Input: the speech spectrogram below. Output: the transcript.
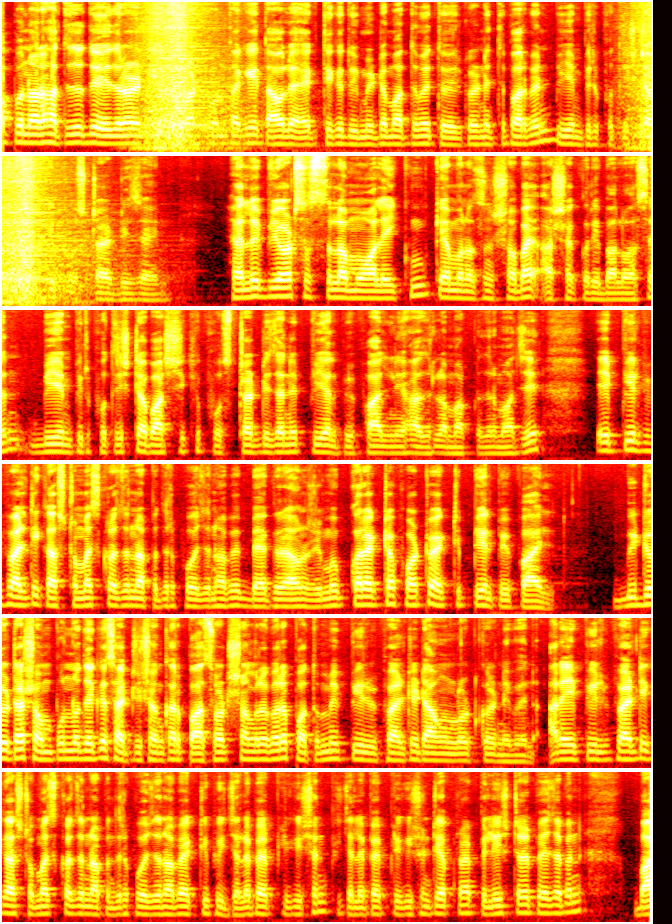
আপনার হাতে যদি এই ধরনের একটি স্মার্টফোন থাকে, তাহলে এক থেকে দুই মিনিটের মাধ্যমে তৈরি করে নিতে পারবেন বিএমপির প্রতিষ্ঠা একটি পোস্টার ডিজাইন হ্যালো বিয়ার্স আসসালামু আলাইকুম। কেমন আছেন সবাই? আশা করি ভালো আছেন। বিএমপির প্রতিষ্ঠা বার্ষিকী পোস্টার ডিজাইনের পিএলপি ফাইল নিয়ে হাজির হলাম আপনাদের মাঝে। এই পিএলপি ফাইলটি কাস্টমাইজ করার জন্য আপনাদের প্রয়োজন হবে ব্যাকগ্রাউন্ড রিমুভ করা একটা ফটো একটি পিএলপি ফাইল ভিডিওটা সম্পূর্ণ দেখে সাইটটি সংখ্যার পাসওয়ার্ড সংগ্রহ করে প্রথমে পিএলপি ফাইলটি ডাউনলোড করে নেবেন। আর এই পিএলপি ফাইলটি কাস্টমাইজ করার জন্য আপনাদের প্রয়োজন হবে একটি পিজাল অ্যাপ অ্যাপ্লিকেশন পিজাল অ্যাপ অ্যাপ্লিকেশনটি আপনারা প্লে স্টোরে পেয়ে যাবেন বা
